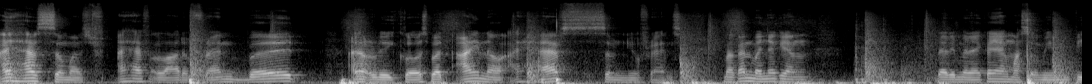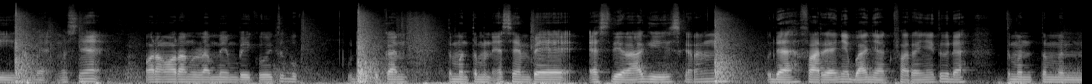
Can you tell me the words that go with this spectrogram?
I have so much I have a lot of friends but I not really close but I know I have some new friends. Bahkan banyak yang dari mereka yang masuk mimpi sampai maksudnya orang-orang dalam mimpiku itu bu udah bukan teman-teman SMP SD lagi. Sekarang udah variannya banyak. Variannya itu udah teman-teman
